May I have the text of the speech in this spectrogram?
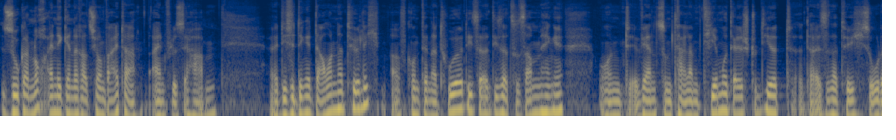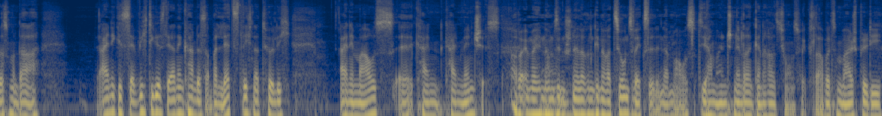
sogar noch eine Generation weiter Einflüsse haben. Äh, diese Dinge dauern natürlich aufgrund der Natur dieser, dieser Zusammenhänge und werden zum Teil am Tiermodell studiert. Da ist es natürlich so, dass man da einiges sehr Wichtiges lernen kann, das aber letztlich natürlich eine Maus äh, kein, kein Mensch ist. Aber immerhin haben sie einen schnelleren Generationswechsel in der Maus. Sie haben einen schnelleren Generationswechsel. Aber zum Beispiel die,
